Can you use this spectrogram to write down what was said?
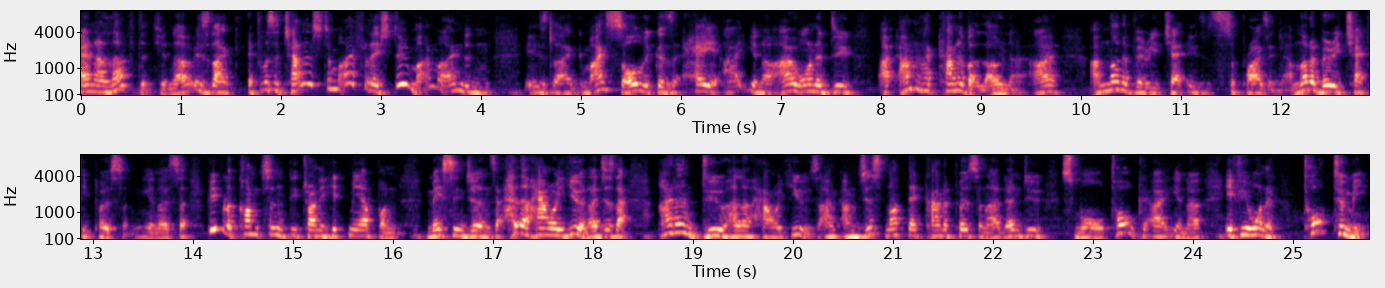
and I loved it, you know. It's like it was a challenge to my flesh too, my mind and is like my soul because hey, I you know I want to do. I, am like kind of a loner. I I'm not a very chat. Surprisingly, I'm not a very chatty person, you know. So people are constantly trying to hit me up on Messenger and say, "Hello, how are you?" And I just like I don't do "Hello, how are yous." I'm I'm just not that kind of person. I don't do small talk. I, you know, if you want to talk to me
